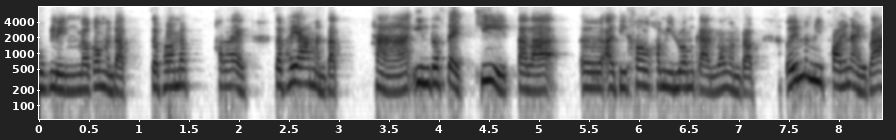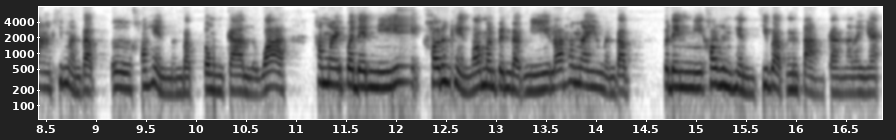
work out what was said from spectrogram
ทุกลิงก์แล้วก็เหมือนแบบจะพราะมาเขาเรียกจะพยายามเหมือนแบบหา intersect ที่แต่ละเออ article เขามีร่วมกันว่าเหมือนแบบ เอ้ยมันมี point ไหนบ้างที่เหมือนแบบเออเขาเห็นเหมือนแบบตรงกันหรือว่าทำไมประเด็นนี้เขาถึงเห็นว่ามันเป็นแบบนี้ แล้วทำไมเหมือนแบบ ประเด็นนี้เขาถึงเห็นที่แบบมันต่างกันอะไรเงี้ย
